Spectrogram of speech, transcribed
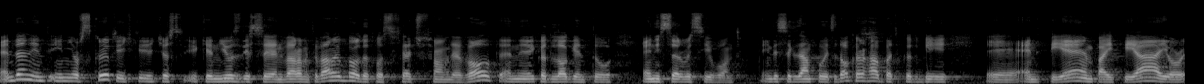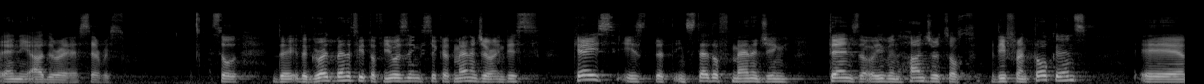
And then in, in your script, you, you, just you can use this uh, environment variable that was fetched from the vault, and you could log into any service you want. In this example, it's Docker Hub, but it could be uh, npm, PyPI, or any other uh, service. So the, the great benefit of using Secret Manager in this case is that instead of managing tens or even hundreds of different tokens, uh,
